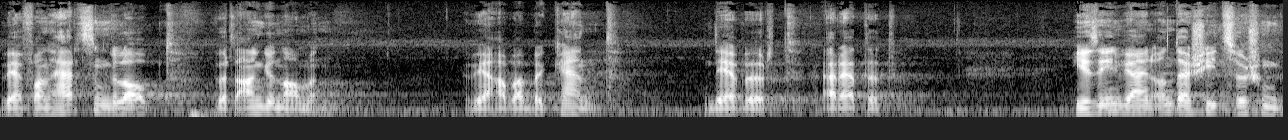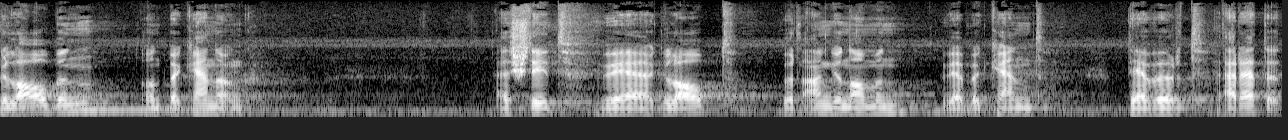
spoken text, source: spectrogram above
Wer von Herzen glaubt, wird angenommen. Wer aber bekennt, der wird errettet. Hier sehen wir einen Unterschied zwischen Glauben und Bekennung. Es steht, wer glaubt, wird angenommen, wer bekennt, der wird errettet.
